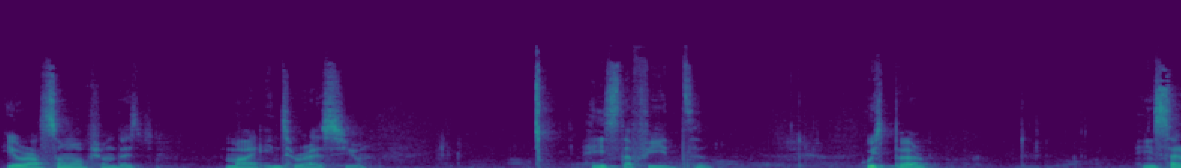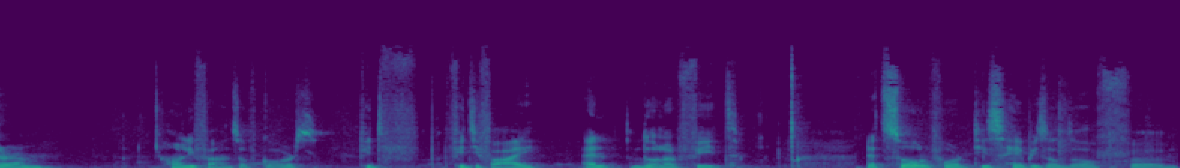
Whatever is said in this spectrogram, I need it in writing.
here are some options that might interest you. InstaFeed, Whisper, Instagram, OnlyFans of course, Fit, Fitify, and dollar feed. That's all for this episode of um,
